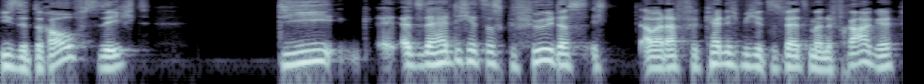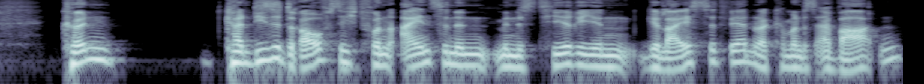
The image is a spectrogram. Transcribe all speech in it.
diese Draufsicht, die, also da hätte ich jetzt das Gefühl, dass ich, aber dafür kenne ich mich jetzt, das wäre jetzt meine Frage, können, kann diese Draufsicht von einzelnen Ministerien geleistet werden oder kann man das erwarten?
